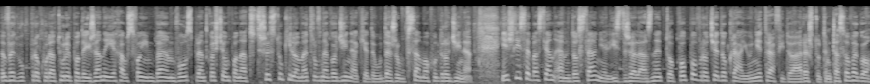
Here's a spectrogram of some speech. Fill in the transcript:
Według prokuratury podejrzany jechał swoim BMW z prędkością ponad 300 km na godzinę, kiedy uderzył w samochód rodziny. Jeśli Sebastian M. dostanie list żelazny, to po powrocie do kraju nie trafi do aresztu tymczasowego.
